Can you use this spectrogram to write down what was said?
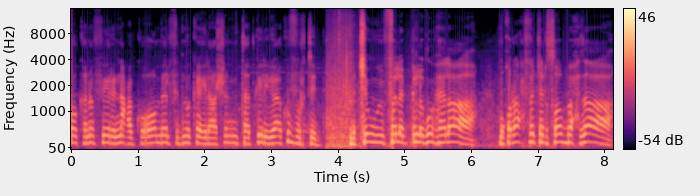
oo kana fiiri nacabka oo meel fidmo ka ilaashan intaad keligaa ku furtid. Ma jawi falag lagu helaa? Ma qoraax fajar soo baxdaa?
